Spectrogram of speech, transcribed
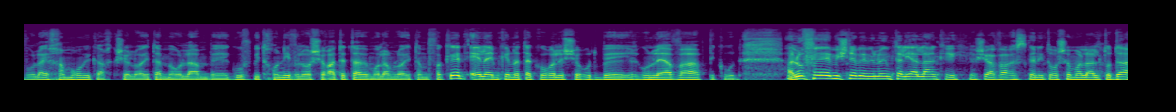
ואולי חמור מכך, כשלא היית מעולם בגוף ביטחוני ולא שירתת ומעולם לא היית מפקד, אלא אם כן אתה קורא לשירות בארגון להבה, פיקוד. אלוף אה, משנה במילואים טליה לנקרי, לשעבר סגנית ראש המל"ל, תודה.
